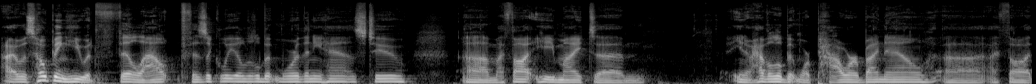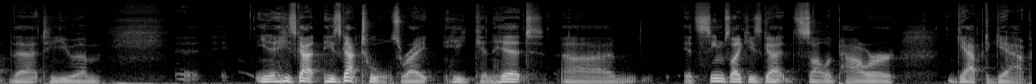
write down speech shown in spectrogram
I was hoping he would fill out physically a little bit more than he has too. Um, I thought he might, um, you know, have a little bit more power by now. Uh, I thought that he, um, you know, he's got he's got tools, right? He can hit. Uh, it seems like he's got solid power, gap to gap,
